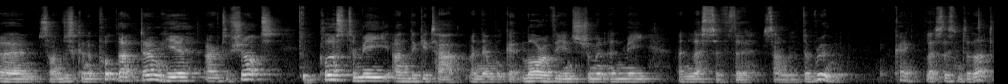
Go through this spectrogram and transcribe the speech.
Um, so I'm just going to put that down here out of shot close to me and the guitar and then we'll get more of the instrument and me and less of the sound of the room. Okay, let's listen to that.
